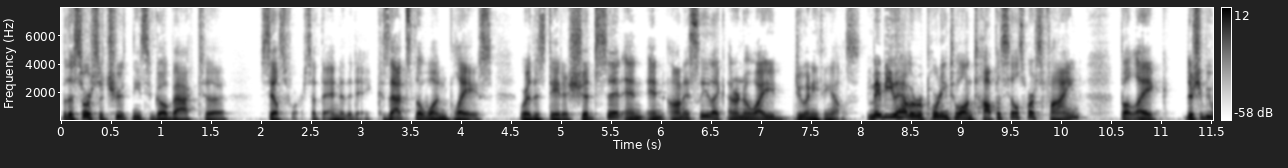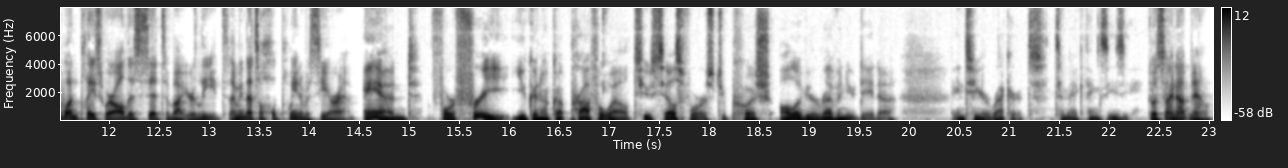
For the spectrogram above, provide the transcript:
but the source of truth needs to go back to Salesforce at the end of the day because that's the one place where this data should sit. And and honestly, like I don't know why you do anything else. Maybe you have a reporting tool on top of Salesforce, fine, but like there should be one place where all this sits about your leads. I mean, that's the whole point of a CRM. And for free, you can hook up ProfitWell to Salesforce to push all of your revenue data into your records to make things easy. Go sign up now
